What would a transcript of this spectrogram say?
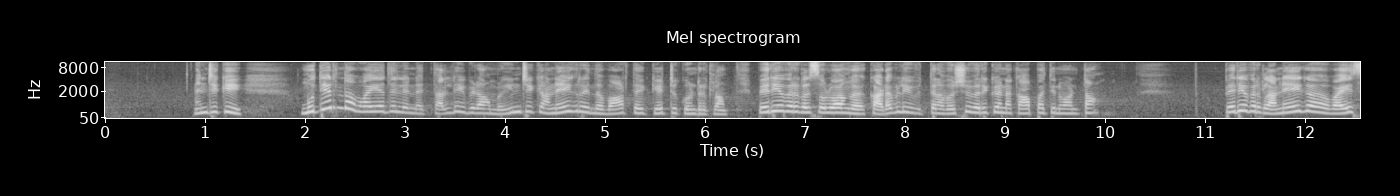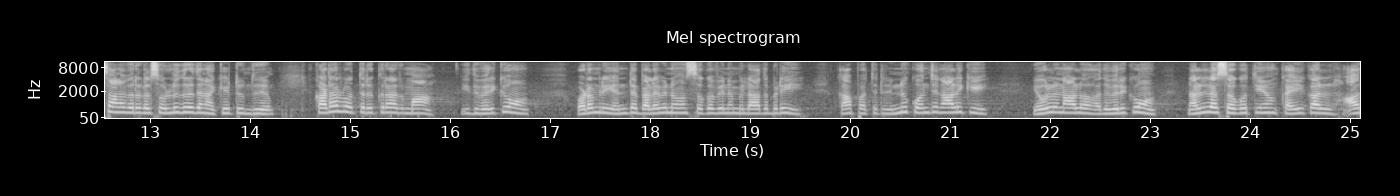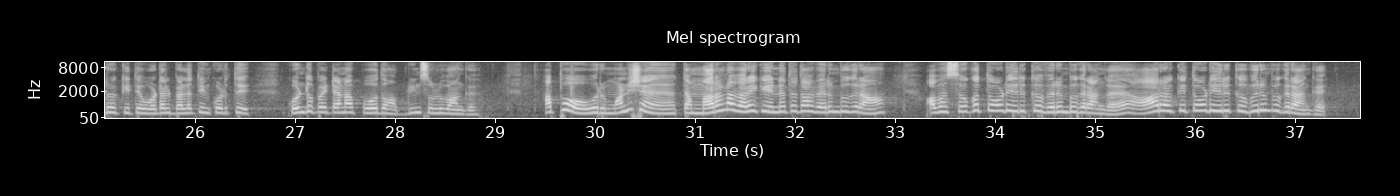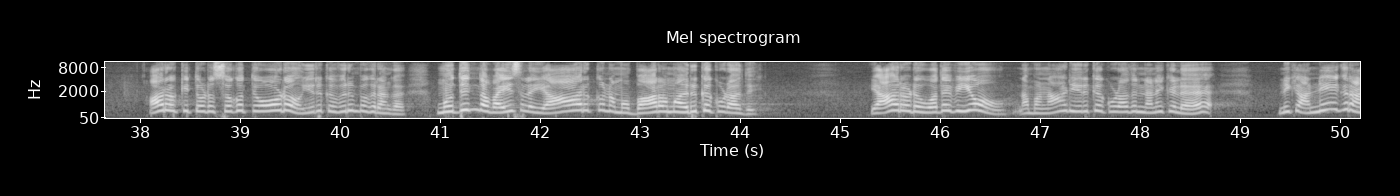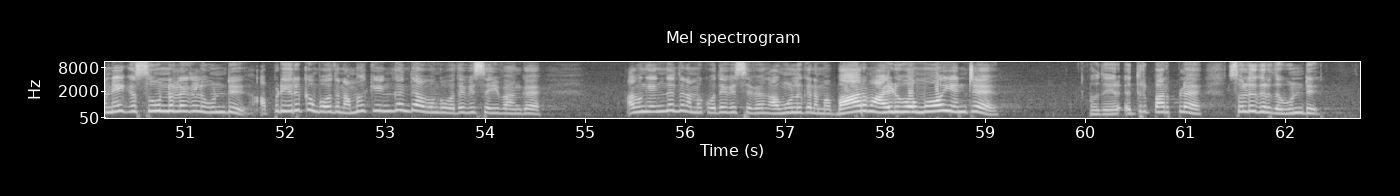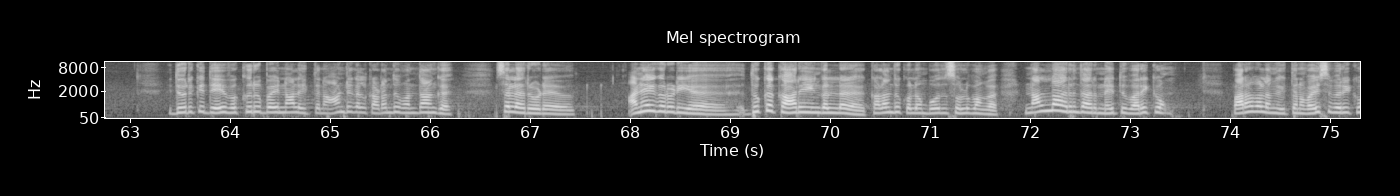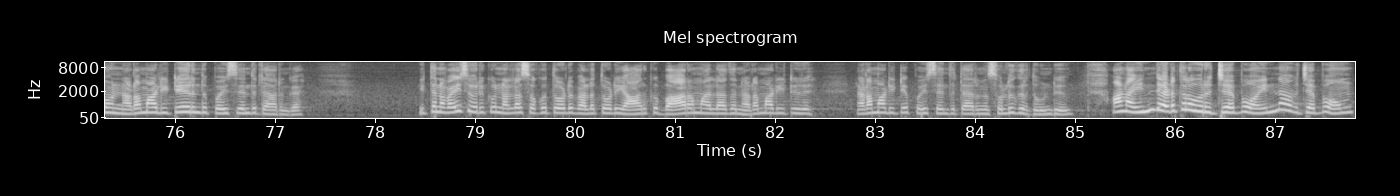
இன்றைக்கு முதிர்ந்த வயதில் என்னை தள்ளி விடாமல் இன்றைக்கு அநேகர் இந்த வார்த்தையை கேட்டுக்கொண்டிருக்கலாம். பெரியவர்கள் சொல்லுவாங்க கடவுள் இத்தனை வருஷம் வரைக்கும் என்னை காப்பாற்றினுவான்ட்டான் பெரியவர்கள் அநேக வயசானவர்கள் சொல்லுகிறத நான் கேட்டுருந்து கடவுள் ஒருத்தர் இருக்கிறாருமா? இது வரைக்கும் உடம்புல எந்த பலவீனம் சுகவீனம் இல்லாதபடி காப்பாற்றிட்டு இன்னும் கொஞ்ச நாளைக்கு எவ்வளோ நாளோ அது வரைக்கும் நல்ல சுகத்தையும் கை கால் ஆரோக்கியத்தையும் உடல் பலத்தையும் கொடுத்து கொண்டு போயிட்டானா போதும் அப்படின்னு சொல்லுவாங்க. அப்போது ஒரு மனுஷன் தன் மரணம் வரைக்கும் என்னத்தை தான் விரும்புகிறான்? அவன் சுகத்தோடு இருக்க விரும்புகிறாங்க ஆரோக்கியத்தோடு இருக்க விரும்புகிறாங்க. ஆரோக்கியத்தோட சுகத்தோடும் இருக்க விரும்புகிறாங்க. முதிர்ந்த வயசில் யாருக்கும் நம்ம பாரமாக இருக்கக்கூடாது. யாரோட உதவியும் நம்ம நாடு இருக்கக்கூடாதுன்னு நினைக்கல. இன்றைக்கி அநேகர் அநேக சூழ்நிலைகள் உண்டு. அப்படி இருக்கும்போது நமக்கு எங்கேருந்து அவங்க உதவி செய்வாங்க? அவங்க எங்கேருந்து நமக்கு உதவி செய்வாங்க? அவங்களுக்கு நம்ம பாரம் ஆயிடுவோமோ என்று ஒரு எதிர்பார்ப்பில் சொல்லுகிறது உண்டு. இது வரைக்கும் தேவ கிருபையினால் இத்தனை ஆண்டுகள் கடந்து வந்தாங்க. சிலரோட அநேகருடைய துக்க காரியங்களில் கலந்து கொள்ளும்போது சொல்லுவாங்க நல்லா இருந்தார் நேற்று வரைக்கும். பரவாயில்லைங்க இத்தனை வயசு வரைக்கும் நடமாடிட்டே இருந்து போய் சேர்ந்துட்டாருங்க. இத்தனை வயசு வரைக்கும் நல்லா சுகத்தோடு பலத்தோடு யாருக்கும் பாரமாக இல்லாத நடமாடிட்டு நடமாடிட்டே போய் சேர்ந்துட்டாருங்க சொல்லுகிறது உண்டு. ஆனால் இந்த இடத்துல ஒரு ஜெபம் என்ன ஜெபம்?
